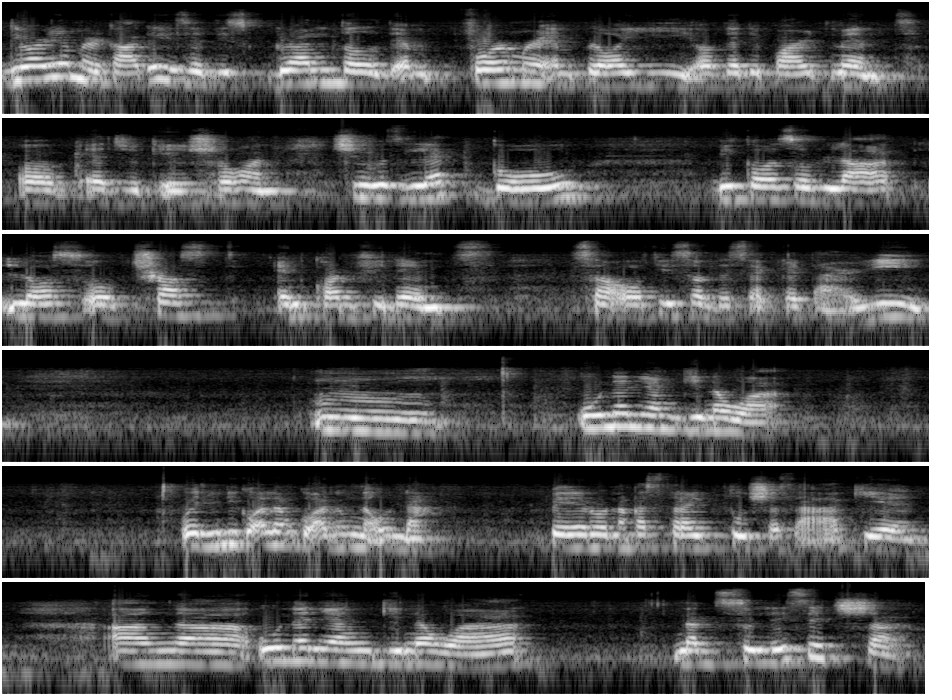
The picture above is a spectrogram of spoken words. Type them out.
Gloria Mercado is a disgruntled em- former employee of the Department of Education. She was let go because of la- loss of trust and confidence sa Office of the Secretary. Mm, una niyang ginawa, well, hindi ko alam kung anong nauna, pero naka-strike to siya sa akin. Ang ah, una niyang ginawa, nag-solicit siya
